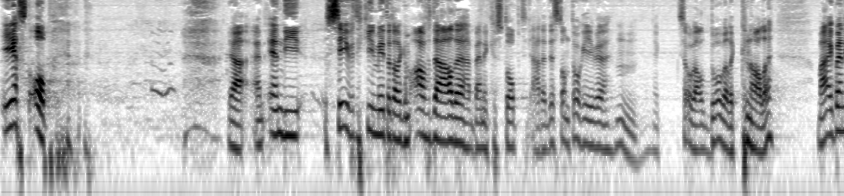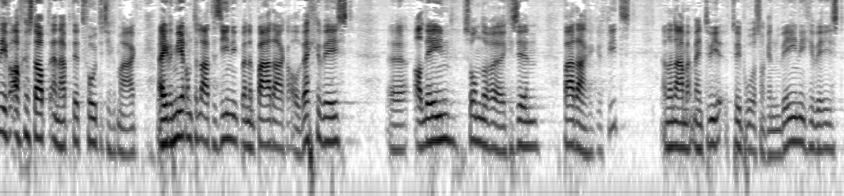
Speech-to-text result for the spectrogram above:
Eerst op. ja, en in die 70 kilometer dat ik hem afdaalde, ben ik gestopt. Ja, dat is dan toch even, hmm, ik zou wel door willen knallen. Maar ik ben even afgestapt en heb dit fotootje gemaakt. Eigenlijk meer om te laten zien, ik ben een paar dagen al weg geweest. Uh, alleen, zonder uh, gezin, paar dagen gefietst. En daarna met mijn twee, twee broers nog in Wenen geweest.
